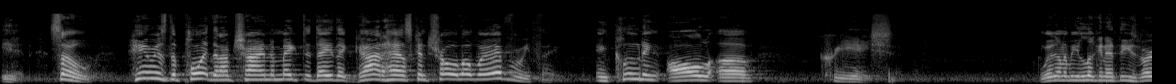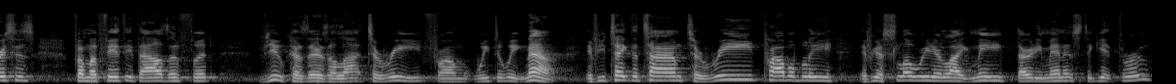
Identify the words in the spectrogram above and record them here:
it? So, here is the point that I'm trying to make today that God has control over everything, including all of creation. We're going to be looking at these verses from a 50,000 foot view because there's a lot to read from week to week. Now, if you take the time to read, probably, if you're a slow reader like me, 30 minutes to get through,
